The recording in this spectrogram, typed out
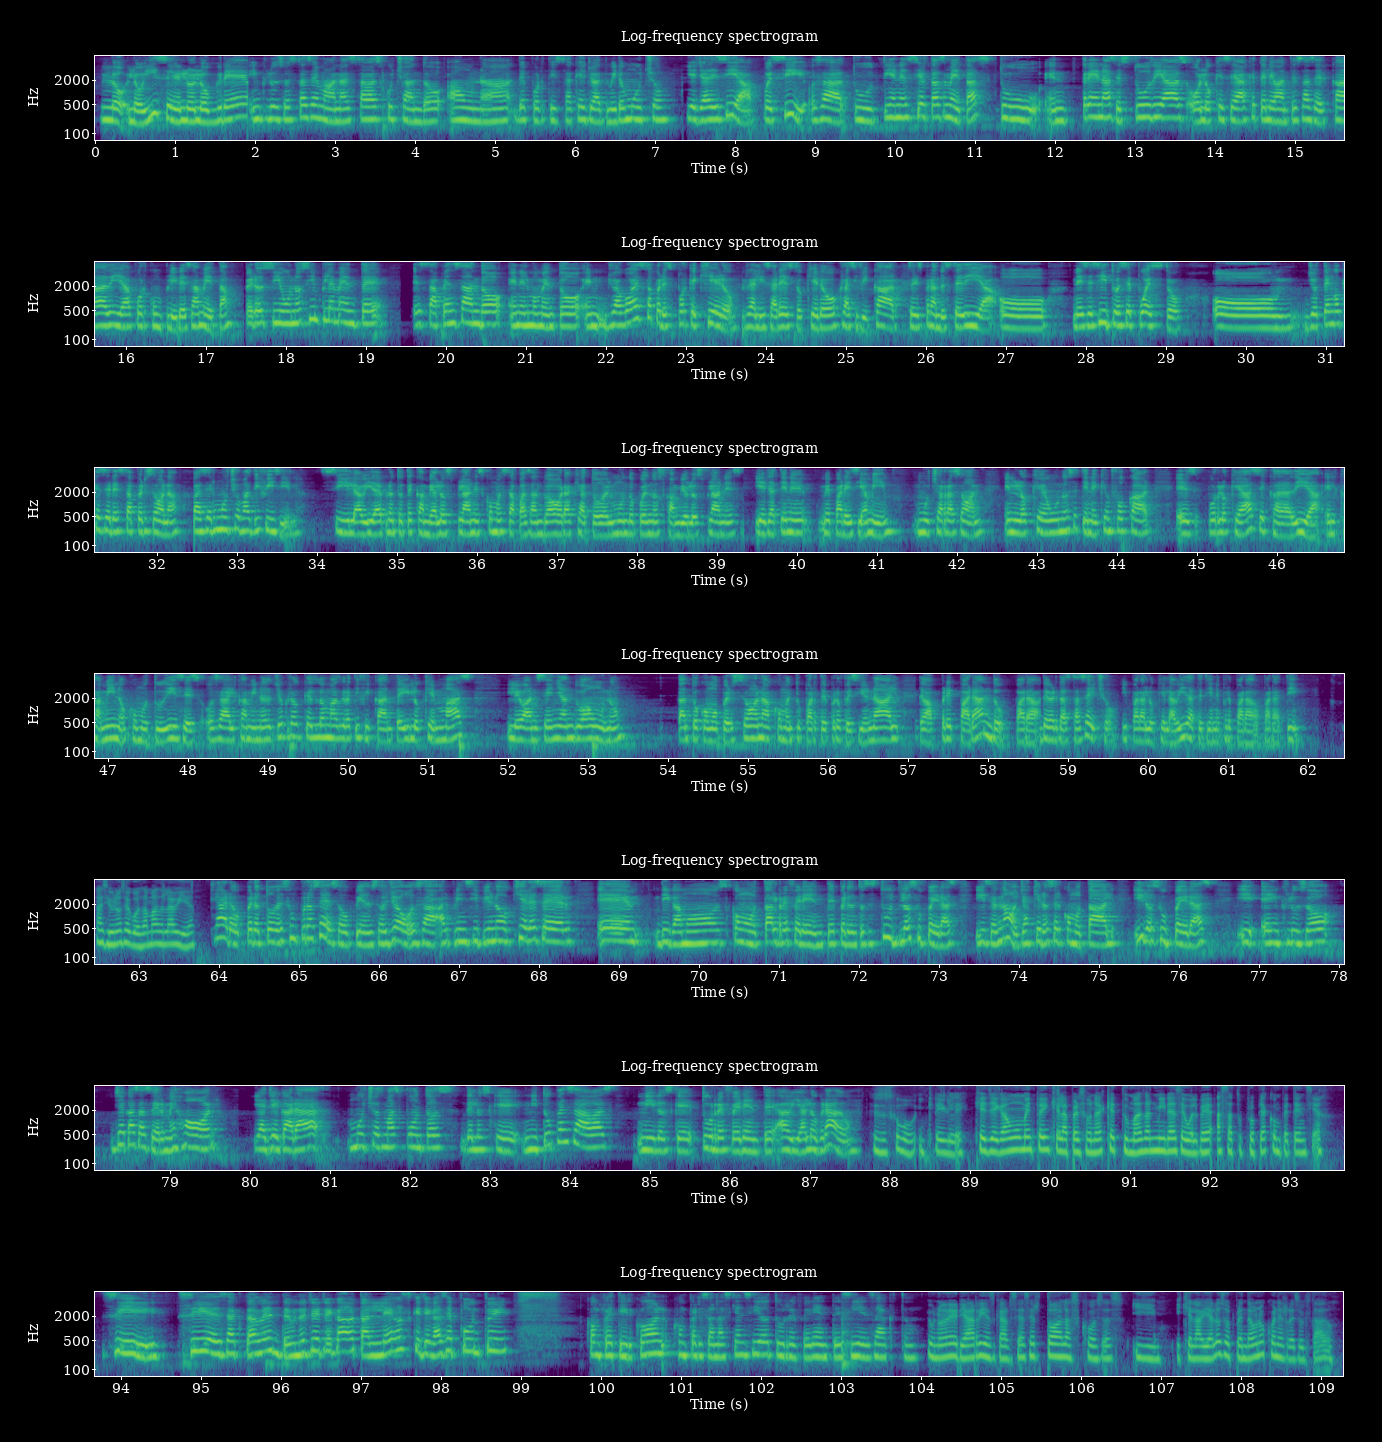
lo, lo, hice, lo logré. Incluso esta semana estaba escuchando a una deportista que yo admiro mucho y ella decía, pues sí, o sea, tú tienes ciertas metas, tú entrenas, estudias o lo que sea que te levantes a hacer cada día por cumplir esa meta, pero si uno simplemente está pensando en el momento en yo hago esto, pero es porque quiero realizar esto, quiero clasificar, estoy esperando este día o necesito ese puesto o yo tengo que ser esta persona, va a ser mucho más difícil. Si la vida de pronto te cambia los planes como está pasando ahora que a todo el mundo pues nos cambió los planes y ella tiene, me parece a mí, mucha razón en lo que uno se tiene que enfocar es por lo que hace cada día, el camino, como tú dices, o sea, el camino yo creo que es lo más gratificante y lo que más le va enseñando a uno tanto como persona como en tu parte profesional, te va preparando para de verdad estás hecho y para lo que la vida te tiene preparado para ti. Así uno se goza más la vida. Claro, pero todo es un proceso, pienso yo. O sea, al principio uno quiere ser, eh, digamos, como tal referente, pero entonces tú lo superas y dices, no, ya quiero ser como tal, y lo superas, y, e incluso llegas a ser mejor y a llegar a muchos más puntos de los que ni tú pensabas ni los que tu referente había logrado. Eso es como increíble, que llega un momento en que la persona que tú más admiras se vuelve hasta tu propia competencia. Sí, sí, exactamente. Uno ya ha llegado tan lejos que llega a ese punto y competir con, con personas que han sido tu referente, sí, exacto. Uno debería arriesgarse a hacer todas las cosas y, y que la vida lo sorprenda a uno con el resultado.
